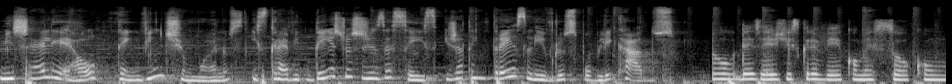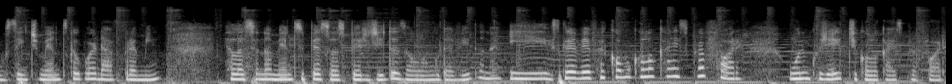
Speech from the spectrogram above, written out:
Michelle El tem 21 anos, escreve desde os 16 e já tem três livros publicados. O desejo de escrever começou com sentimentos que eu guardava para mim, relacionamentos e pessoas perdidas ao longo da vida, né? E escrever foi como colocar isso para fora. O único jeito de colocar isso para fora.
